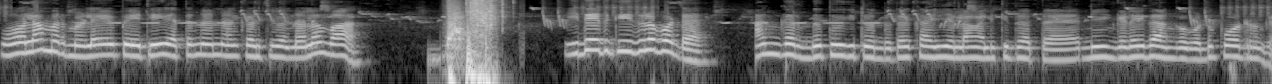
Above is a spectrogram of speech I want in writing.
போலாம் மருமகளே போயிட்டு எத்தனை நாள் கழிச்சு வேணாலும் வா. இது எதுக்கு இதில் போட்டேன் அங்கேருந்து தூக்கிட்டு வந்தது கையெல்லாம் வலிக்குது அத்தை நீங்களே இதை அங்கே கொண்டு போடுறங்க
